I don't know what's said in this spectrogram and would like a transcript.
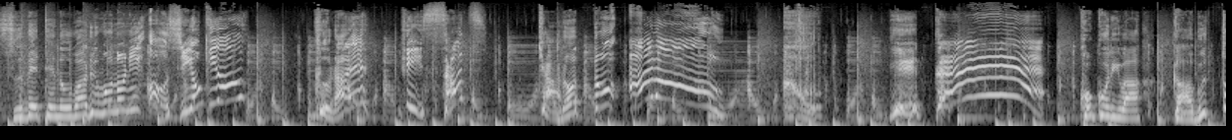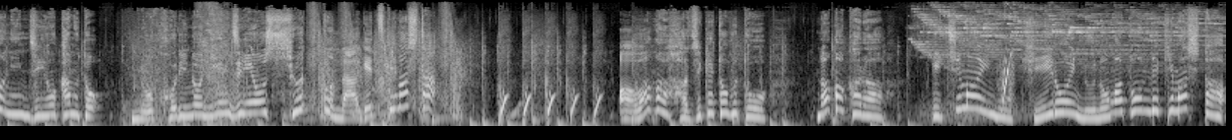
すべての悪者にお仕置きを。くらえ必殺！キャロットアロー！いっけココリはガブッと人参を噛むと残りの人参をシュッと投げつけました。泡が弾け飛ぶと中から一枚の黄色い布が飛んできました。ん？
